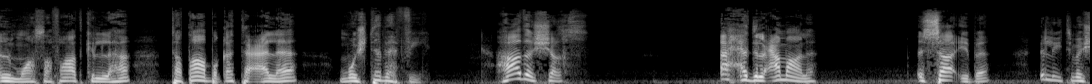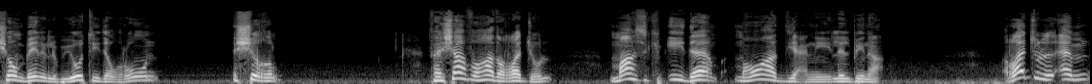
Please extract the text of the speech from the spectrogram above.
المواصفات كلها تطابقت على مشتبه فيه. هذا الشخص أحد العمالة السائبة اللي يتمشون بين البيوت يدورون الشغل. فشافوا هذا الرجل ماسك بإيده مواد يعني للبناء. رجل الأمن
